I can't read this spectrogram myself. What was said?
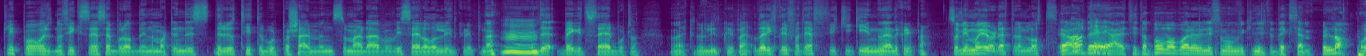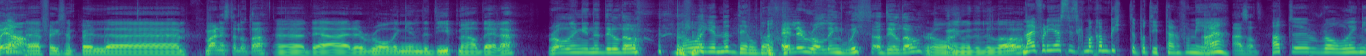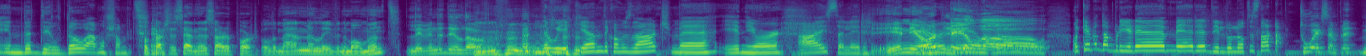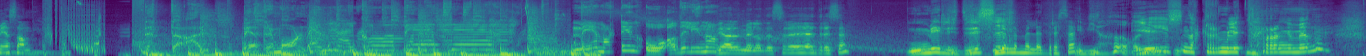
klippe og ordne og fikse. Jeg ser bare at Nina Martin de s- og titter bort på skjermen, som er der hvor vi ser alle lydklippene. Mm. Og de, begge ser bort sånn Det er ikke noe lydklipp her. Og det er riktig, for at jeg fikk ikke inn det nede klippet. Så vi må gjøre det etter en låt. Ja, okay. Det jeg titta på, var bare liksom om vi kunne gitt et eksempel. da Oh, ja. Eh, For eksempel uh, Hva er neste låt, da? Uh, Det er 'Rolling in the Deep' med Adele. Rolling in a dildo. Rolling in the dildo. Eller Rolling with a dildo. Rolling with a dildo. Nei, fordi jeg syns ikke man kan bytte på tittelen for mye. Nei, nei, sant. At uh, rolling in the dildo er morsomt. Og kanskje senere så er det Portugal the Man med 'Live in the Moment'. Live in the dildo. Mm. The Weekend kommer snart med In Your Eyes, eller In Your your dildo! Ok, men da blir det mer dildolåter snart, da. To eksempler med sang. Dette er P3 Morgen. Med Martin og Adelina. Vi har en mailadresse. Melledresse. Jeg snakker med litt trange menn.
